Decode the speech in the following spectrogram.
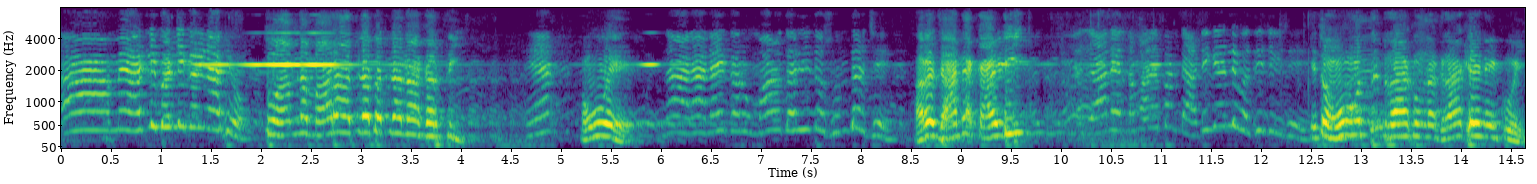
આ મેં આટલી બદલી કરી નાખ્યો. તું આમના મારા આટલા બદલા ના કરતી. હે? ઓએ છે. હવે જાને કાઢી. જાને તમારે પણ દાઢી કેટલી વધી ગઈ છે. એ તો હું હોત રાખું ને રાખે નહીં કોઈ.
